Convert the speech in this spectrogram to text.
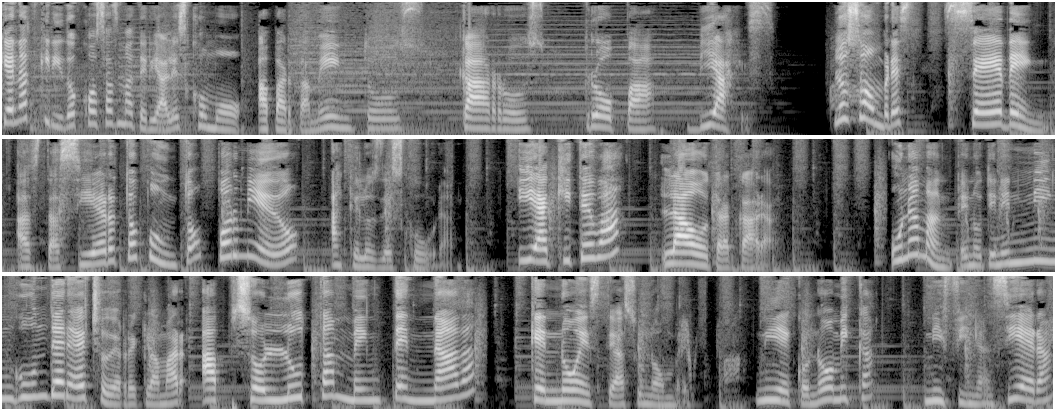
que han adquirido cosas materiales como apartamentos, carros, ropa, viajes. Los hombres ceden hasta cierto punto por miedo a que los descubran. Y aquí te va la otra cara. Un amante no tiene ningún derecho de reclamar absolutamente nada que no esté a su nombre, ni económica, ni financiera,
